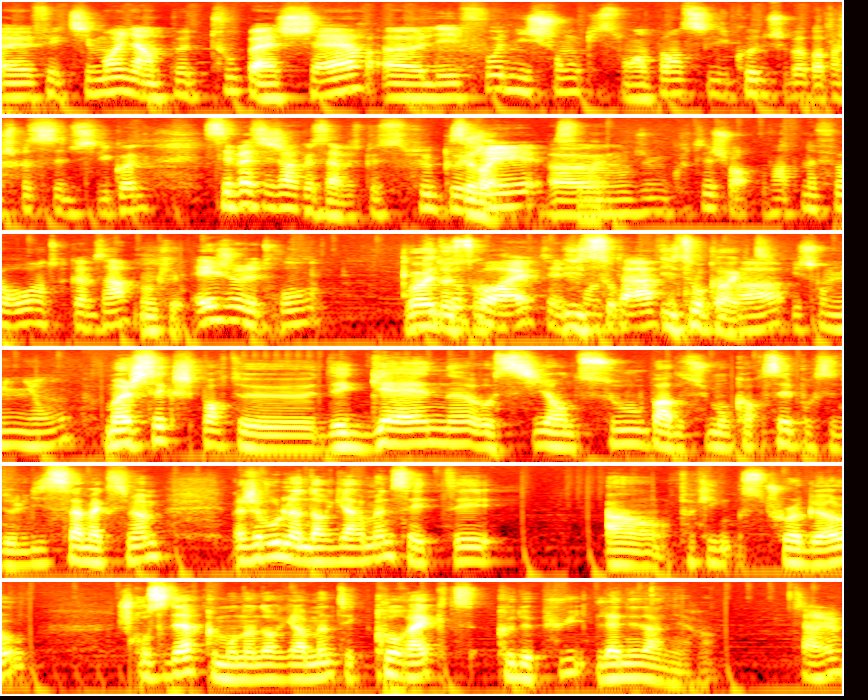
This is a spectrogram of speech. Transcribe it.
euh, effectivement, il y a un peu de tout pas cher. Euh, les faux nichons qui sont un peu en silicone, je sais pas quoi, enfin, je sais pas si c'est du silicone, c'est pas si cher que ça parce que ceux que C'est j'ai c'est euh, ont dû me coûter genre 29 euros, un truc comme ça. Ok. Et je les trouve Ouais, plutôt de son- corrects, ils, ils sont- taf, ils sont corrects. Ils sont mignons. Moi, je sais que je porte euh, des gaines aussi en dessous, par-dessus mon corset pour essayer de lisser ça maximum. Bah, J'avoue, l'undergarment, ça a été un fucking struggle. Je considère que mon undergarment est correct que depuis l'année dernière. Sérieux?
